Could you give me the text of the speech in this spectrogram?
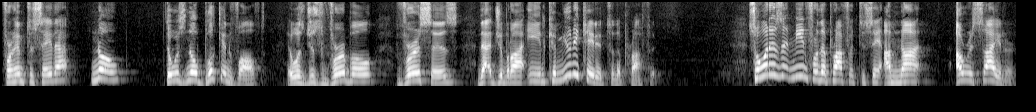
for him to say that? No. There was no book involved. It was just verbal verses that Jibreel communicated to the Prophet. So, what does it mean for the Prophet to say, I'm not a reciter?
